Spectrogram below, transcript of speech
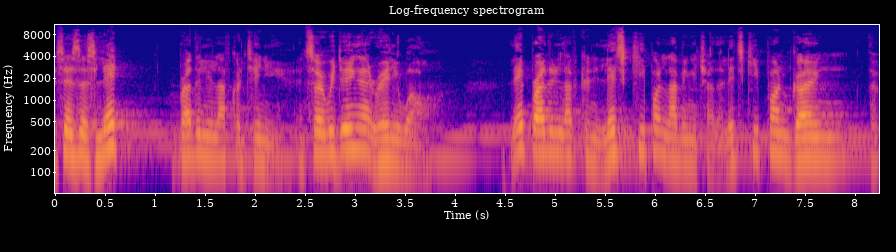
it says this let brotherly love continue. And so we're doing that really well. Let brotherly love continue. Let's keep on loving each other. Let's keep on going the,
